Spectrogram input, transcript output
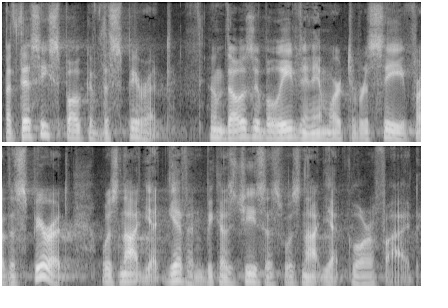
But this he spoke of the Spirit, whom those who believed in him were to receive, for the Spirit was not yet given because Jesus was not yet glorified.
